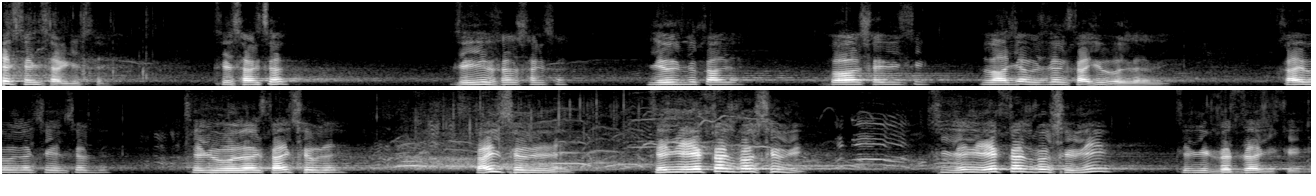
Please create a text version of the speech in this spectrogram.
त्यांनी सांगितलं ते सांगतात दिलीप सांगतात निवडणूक आल्या पवारसाहेबांची माझ्याबद्दल काही बोलणार नाही. काय बोलायचं यांच्याबद्दल त्यांनी बोलायला काय ठेवलं काहीच ठेवले नाही. त्यांनी एकच गोष्ट ठेवली. ती त्यांनी एकच गोष्ट ठेवली त्यांनी गद्दारी केली.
